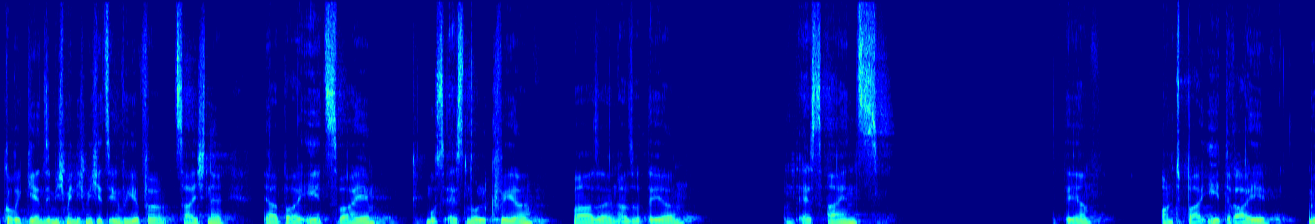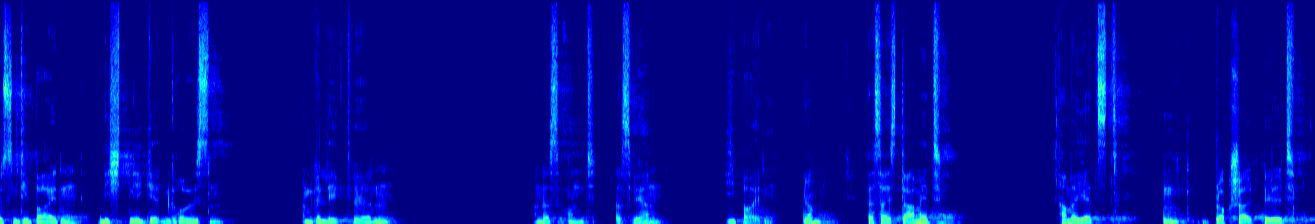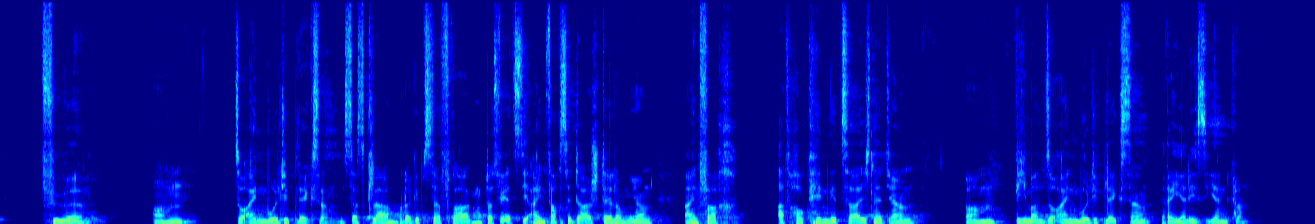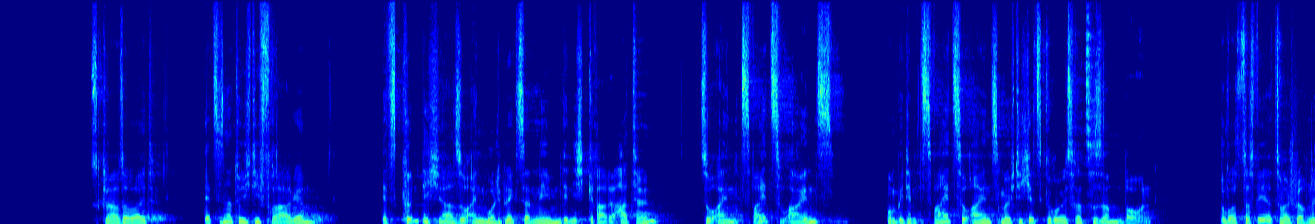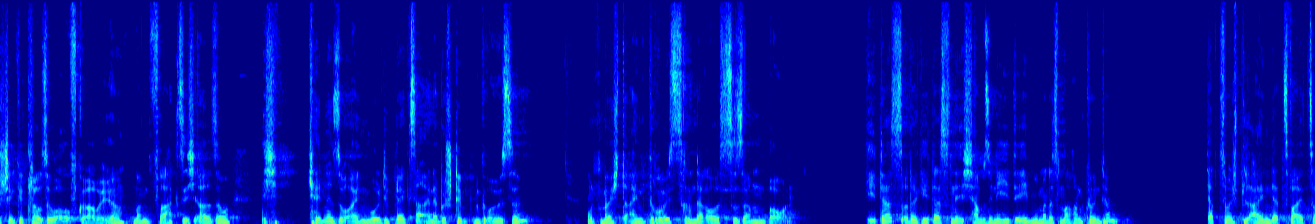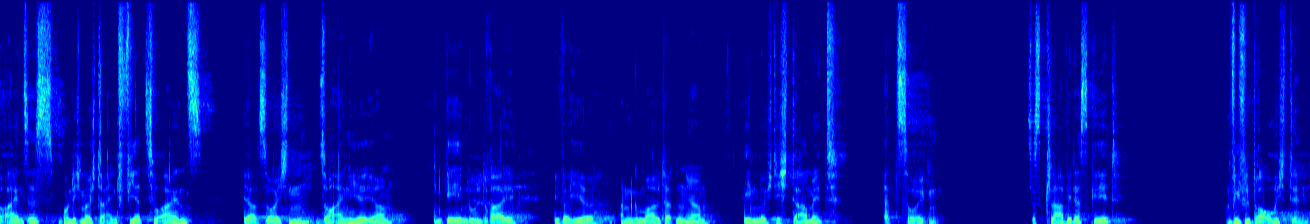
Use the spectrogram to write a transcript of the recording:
Korrigieren Sie mich, wenn ich mich jetzt irgendwie hier verzeichne. Ja, bei E2 muss S0 quer wahr sein, also der und S1 der. Und bei E3 müssen die beiden nicht negierten Größen angelegt werden und das und. Das wären die beiden. Ja? Das heißt, damit haben wir jetzt ein Blockschaltbild für ähm, so einen Multiplexer. Ist das klar oder gibt es da Fragen? Das wäre jetzt die einfachste Darstellung, ja? einfach ad hoc hingezeichnet, ja? Ähm, wie man so einen Multiplexer realisieren kann. Ist klar soweit? Jetzt ist natürlich die Frage, jetzt könnte ich ja so einen Multiplexer nehmen, den ich gerade hatte, so einen 2 zu 1 und mit dem 2 zu 1 möchte ich jetzt größere zusammenbauen. Sowas, das wäre ja zum Beispiel auch eine schicke Klausuraufgabe. Ja? Man fragt sich also, ich kenne so einen Multiplexer einer bestimmten Größe und möchte einen größeren daraus zusammenbauen. Geht das oder geht das nicht? Haben Sie eine Idee, wie man das machen könnte? Ich habe zum Beispiel einen, der 2 zu 1 ist und ich möchte einen 4 zu 1, ja, solchen, so einen hier, ja, ein G03, wie wir hier angemalt hatten, ja, den möchte ich damit erzeugen. Ist das klar, wie das geht? Und wie viel brauche ich denn?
